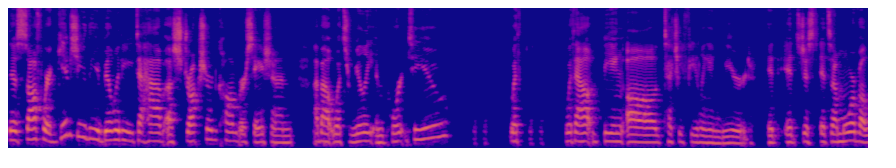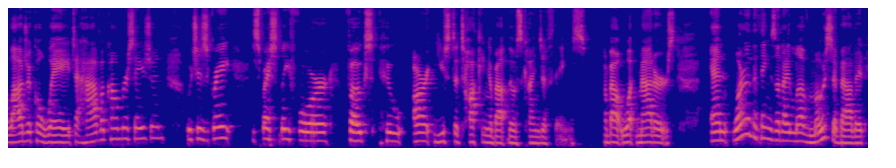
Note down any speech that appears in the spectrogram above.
this software gives you the ability to have a structured conversation about what's really important to you with without being all touchy feely and weird. It it's just it's a more of a logical way to have a conversation, which is great, especially for folks who aren't used to talking about those kinds of things about what matters. And one of the things that I love most about it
